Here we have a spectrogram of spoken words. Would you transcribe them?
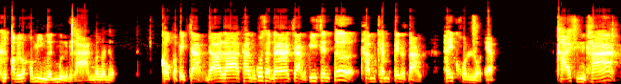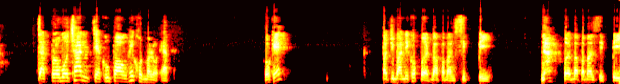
คือเอาไปนว่าเขามีเงินหมื่นล้านว่างั้นเถอะ เขาก็ไปจ้างดาราทำโฆษณาจ้างพรีเซนเตอร์ทำแคมเปญต่างๆ ให้คนโหลดแอป ขายสินค้า จัดโปรโมชั่นแจกคูปองให้คนมาโหลดแอป โอเค ปัจจุบันนี้เขาเปิดมาประมาณสิบปี นะ เปิดมาประมาณสิบปี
